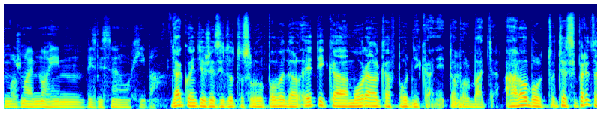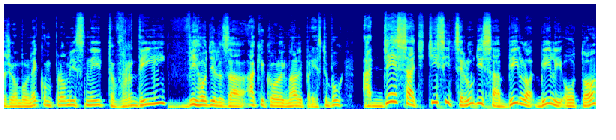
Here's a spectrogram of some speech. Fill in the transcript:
možno aj mnohým biznismenom chýba. Ďakujem ti, že si toto slovo povedal. Etika, morálka v podnikaní. To bol Baťa. Áno, bol, to, to si predstav, že on bol nekompromisný, tvrdý, vyhodil za akýkoľvek malý priestupok a 10 tisíce ľudí sa bylo, byli o to,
